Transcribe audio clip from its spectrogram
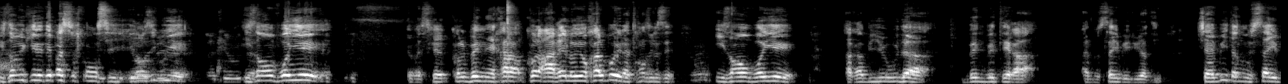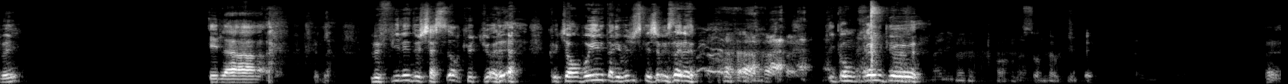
Ils ont vu qu'il n'était pas circoncis. Ils l'ont zigouillé. Ils ont envoyé. Parce que il a transgressé. Ils ont envoyé à Rabbi Yehuda ben Betera à Nusaïbe lui a dit Tu habites à Nusaïbe hein. et la, le filet de chasseurs que tu, as, que tu as envoyé est arrivé jusqu'à Jérusalem. Ils comprennent que. Ils s'en occupés. Euh,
